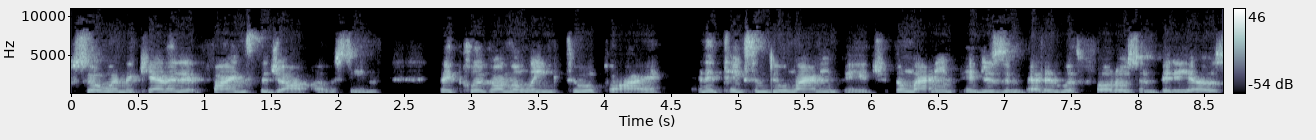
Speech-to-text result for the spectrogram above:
So when the candidate finds the job posting, they click on the link to apply and it takes them to a landing page. The landing page is embedded with photos and videos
